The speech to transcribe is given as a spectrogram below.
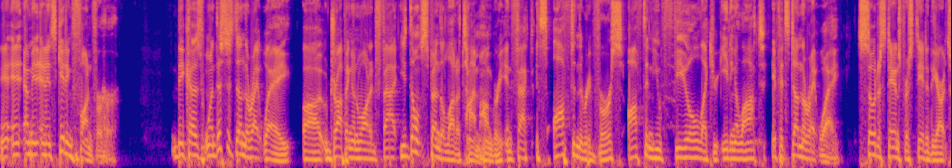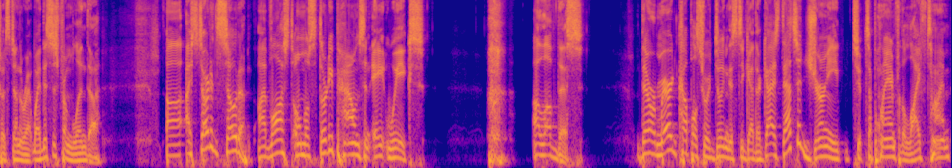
And, and- I mean, and it's getting fun for her because when this is done the right way, uh, dropping unwanted fat, you don't spend a lot of time hungry. In fact, it's often the reverse. Often you feel like you're eating a lot if it's done the right way. Soda stands for state of the art, so it's done the right way. This is from Linda. Uh, I started soda. I've lost almost 30 pounds in eight weeks. I love this. There are married couples who are doing this together. Guys, that's a journey to, to plan for the lifetime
